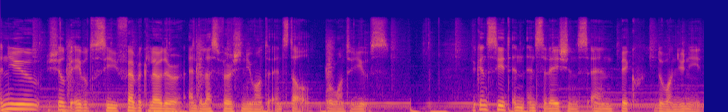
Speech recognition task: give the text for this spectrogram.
Then you should be able to see Fabric Loader and the last version you want to install or want to use. You can see it in installations and pick the one you need.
